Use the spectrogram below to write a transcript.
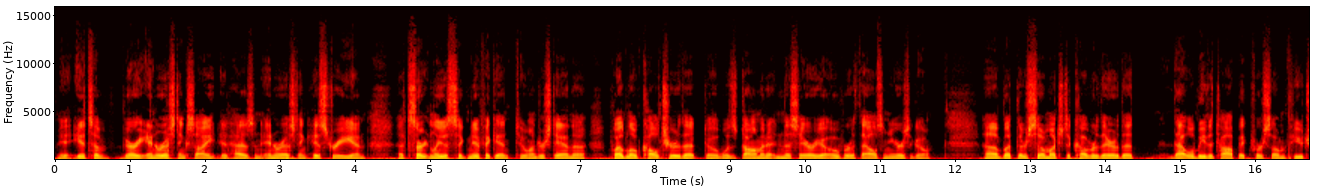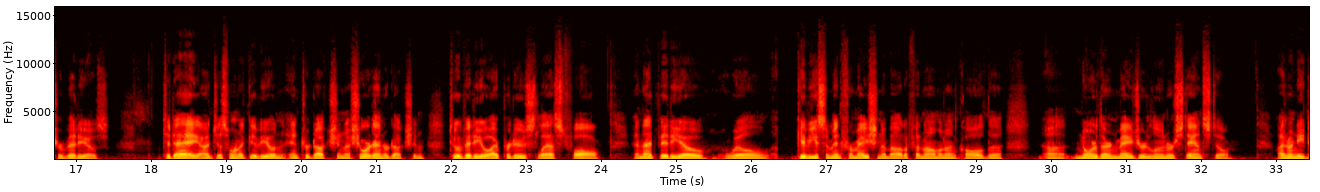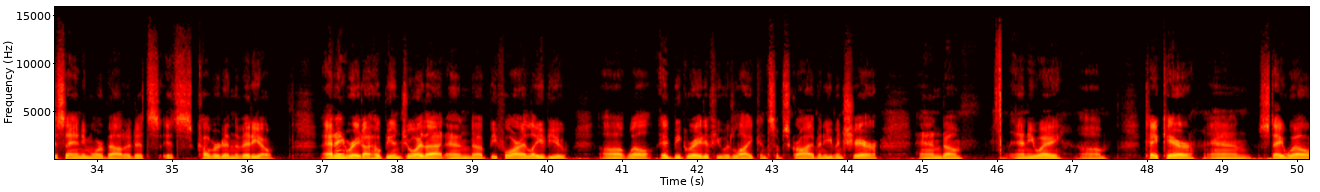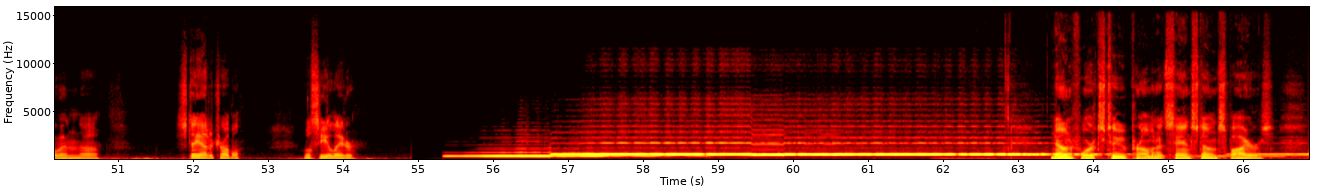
It's a very interesting site. It has an interesting history, and it certainly is significant to understand the Pueblo culture that uh, was dominant in this area over a thousand years ago. Uh, but there's so much to cover there that that will be the topic for some future videos. Today, I just want to give you an introduction, a short introduction, to a video I produced last fall. And that video will give you some information about a phenomenon called the uh, Northern Major Lunar Standstill. I don't need to say any more about it. It's it's covered in the video. At any rate, I hope you enjoy that. And uh, before I leave you, uh, well, it'd be great if you would like and subscribe and even share. And um, anyway, um, take care and stay well and uh, stay out of trouble. We'll see you later. Known for its two prominent sandstone spires,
